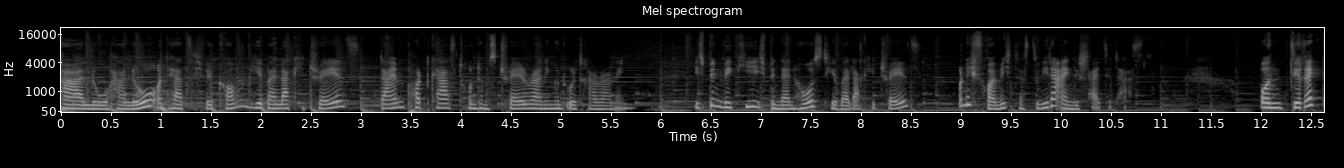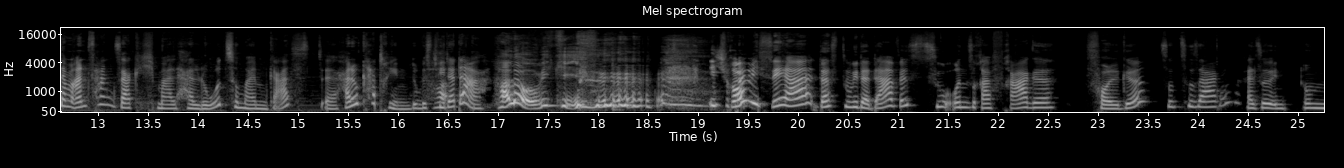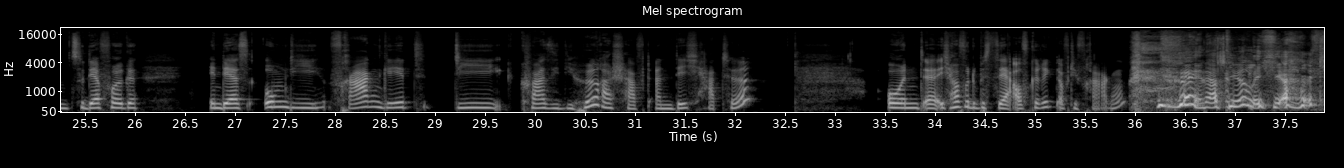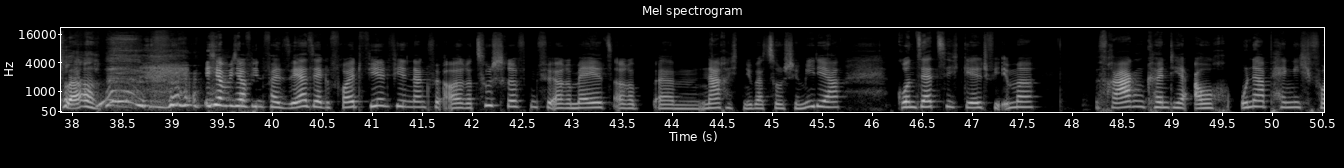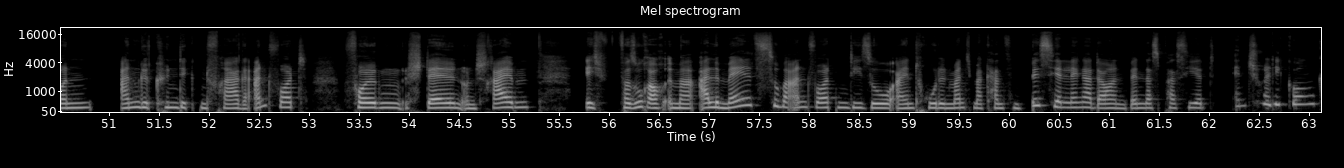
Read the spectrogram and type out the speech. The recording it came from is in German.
Hallo, hallo und herzlich willkommen hier bei Lucky Trails, deinem Podcast rund ums Trailrunning und Ultrarunning. Ich bin Vicky, ich bin dein Host hier bei Lucky Trails und ich freue mich, dass du wieder eingeschaltet hast. Und direkt am Anfang sage ich mal Hallo zu meinem Gast. Äh, hallo Katrin, du bist ha wieder da. Hallo Vicky. ich freue mich sehr, dass du wieder da bist zu unserer Frage-Folge sozusagen. Also in, um, zu der Folge, in der es um die Fragen geht, die quasi die Hörerschaft an dich hatte. Und äh, ich hoffe, du bist sehr aufgeregt auf die Fragen. Natürlich, ja, klar. Ich habe mich auf jeden Fall sehr, sehr gefreut. Vielen, vielen Dank für eure Zuschriften, für eure Mails, eure ähm, Nachrichten über Social Media. Grundsätzlich gilt wie immer, Fragen könnt ihr auch unabhängig von angekündigten Frage-Antwort-Folgen stellen und schreiben. Ich versuche auch immer alle Mails zu beantworten, die so eintrudeln. Manchmal kann es ein bisschen länger dauern, wenn das passiert. Entschuldigung,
